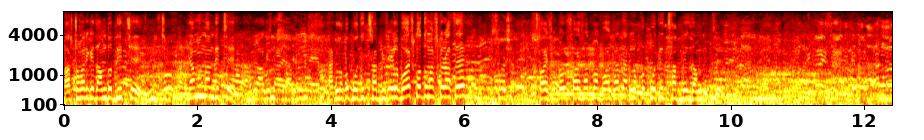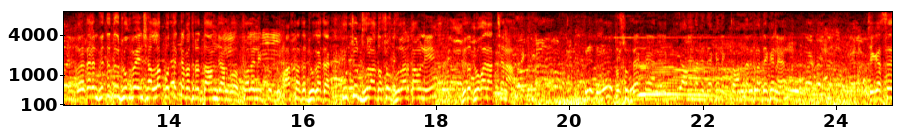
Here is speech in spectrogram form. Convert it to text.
কাস্টমারকে দাম তো দিচ্ছে। কেমন দাম দিচ্ছে? এক লক্ষ পঁচিশ ছাব্বিশ। এগুলো বয়স কত মাস করে আছে? ছয় সাত। ছয় সাত মাস বয়স আছে এক লক্ষ পঁচিশ ছাব্বিশ দাম দিচ্ছে। দেখেন ভিতর থেকে ঢুকবে ইনশাল্লাহ, প্রত্যেকটা পাথরের দাম জানব। চলেন একটু আস্তে আস্তে ঢুকে যাক। প্রচুর ধুলা, দর্শক, ধুলার কারণে ভিতর ঢোকা যাচ্ছে না। দর্শক, দেখেন কি আমদানি, দেখেন, একটু আমদানিগুলো দেখে নেন। ঠিক আছে?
